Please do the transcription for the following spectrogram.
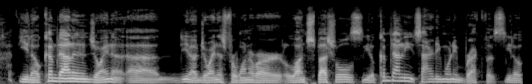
you know, come down and join us. Uh, you know, join us for one of our lunch specials. You know, come down and eat Saturday morning breakfast. You know,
